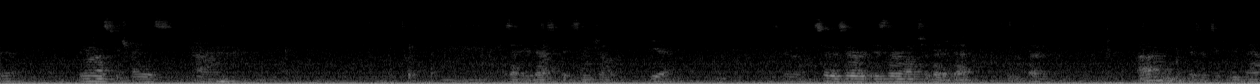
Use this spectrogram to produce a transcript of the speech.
yeah. If anyone wants to try this, um, Is that your desk big slingshot? yeah. So, is there, is there much of a depth effect? um, Because it's a cube map?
